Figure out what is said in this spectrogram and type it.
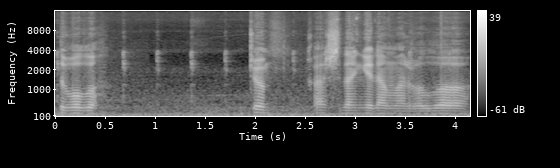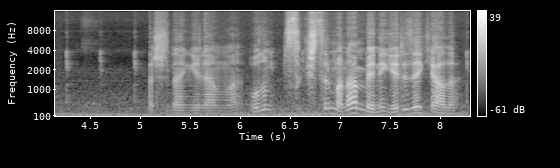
Hadi Volvo. Cöm. Karşıdan gelen var Volvo. Karşıdan gelen var. Oğlum sıkıştırma lan beni geri zekalı.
